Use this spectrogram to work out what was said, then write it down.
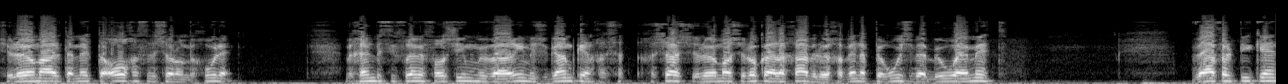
שלא יאמר על טמא טהור חס ושלום וכו'. וכן בספרי מפרשים ומבארים יש גם כן חש... חשש שלא יאמר שלא כהלכה ולא יכוון הפירוש והביאור האמת. ואף על פי כן,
